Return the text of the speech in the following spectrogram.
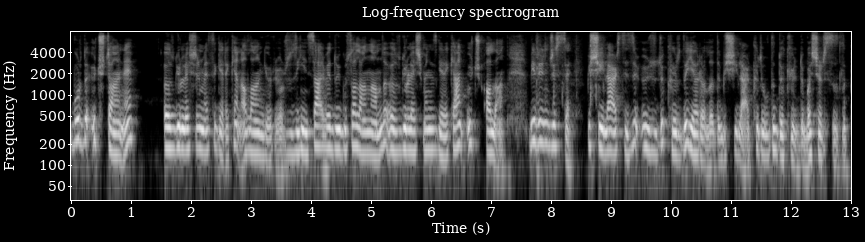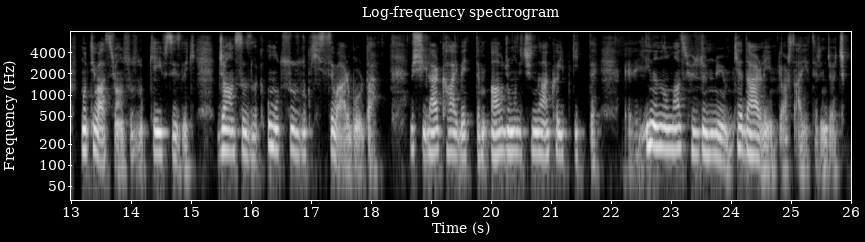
Burada üç tane özgürleştirilmesi gereken alan görüyoruz. Zihinsel ve duygusal anlamda özgürleşmeniz gereken 3 alan. Birincisi bir şeyler sizi üzdü, kırdı, yaraladı. Bir şeyler kırıldı, döküldü. Başarısızlık, motivasyonsuzluk, keyifsizlik, cansızlık, umutsuzluk hissi var burada. Bir şeyler kaybettim, avcumun içinden kayıp gitti. Ee, inanılmaz hüzünlüyüm, kederliyim. Görsel yeterince açık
